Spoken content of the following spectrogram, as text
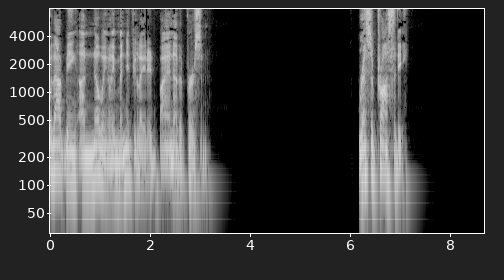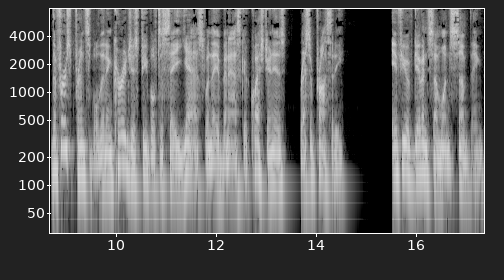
without being unknowingly manipulated by another person. Reciprocity. The first principle that encourages people to say yes when they have been asked a question is reciprocity. If you have given someone something,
